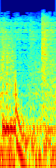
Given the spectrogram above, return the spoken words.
Peace.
